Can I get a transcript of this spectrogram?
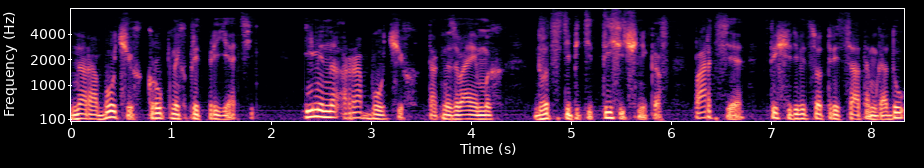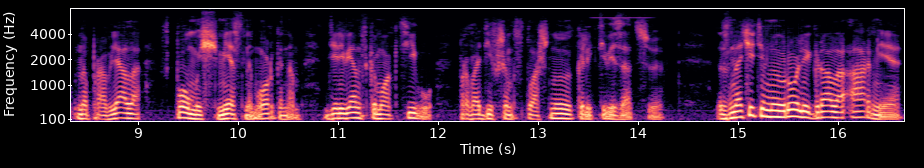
на рабочих крупных предприятий. Именно рабочих, так называемых 25-тысячников, партия в 1930 году направляла в помощь местным органам, деревенскому активу, проводившим сплошную коллективизацию. Значительную роль играла армия,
